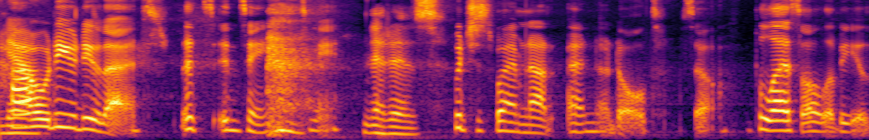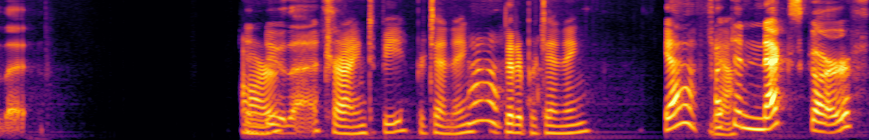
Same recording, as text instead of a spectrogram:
Mm. Yeah. How do you do that? That's insane to me. It is. Which is why I'm not an adult. So bless all of you that can Are do that. trying to be pretending. Yeah. Good at pretending. Yeah, Yeah. fucking neck scarf.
